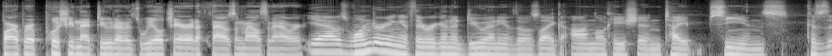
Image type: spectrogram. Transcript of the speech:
Barbara pushing that dude on his wheelchair at a thousand miles an hour. Yeah, I was wondering if they were gonna do any of those like on location type scenes because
